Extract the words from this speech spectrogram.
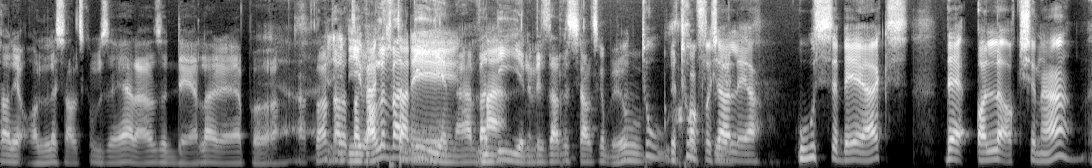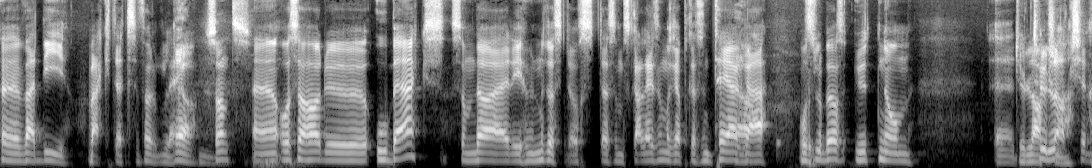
Tar de alle selskapene som er der, og så deler de det på eller? De tar alle verdiene? Verdiene hvis dette selskapet er jo To, to forskjellige. OCBX, det er alle aksjene. Eh, verdivektet, selvfølgelig. Ja, sant? Eh, og så har du OBX, som da er de 100 største, som skal liksom representere Ja. Oslo Børs utenom eh, tulleaksjene,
